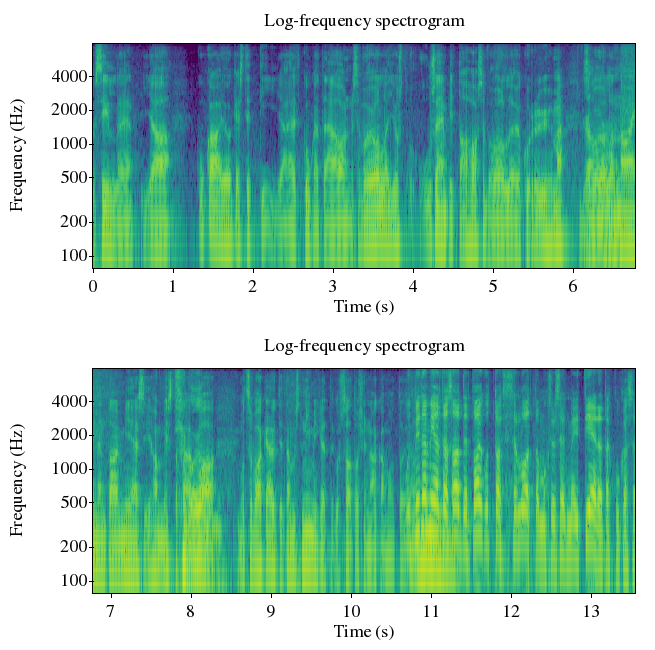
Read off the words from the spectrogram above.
silleen ja kukaan ei oikeasti tiedä, että kuka tämä on. Se voi olla just useampi taho, se voi olla joku ryhmä, se voi olla nainen tai mies, ihan mistä Se päin vaan, olla- mutta se vaan käytti tämmöistä nimikettä kuin Satoshi Nakamoto. Mutta mitä mieltä sä oot, että vaikuttaako se luottamukseen se, että me ei tiedetä, kuka se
